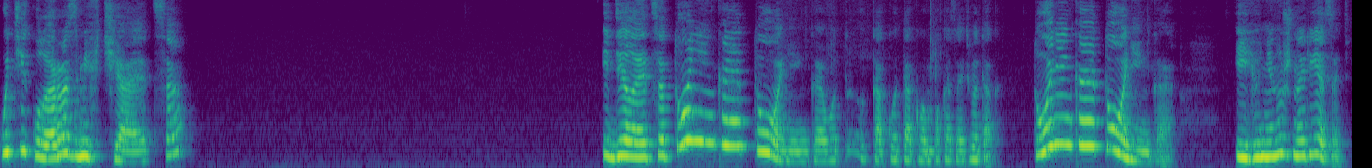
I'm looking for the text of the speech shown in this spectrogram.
кутикула размягчается и делается тоненькая-тоненькая. Вот как вот так вам показать? Вот так. Тоненькая-тоненькая. Ее не нужно резать.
